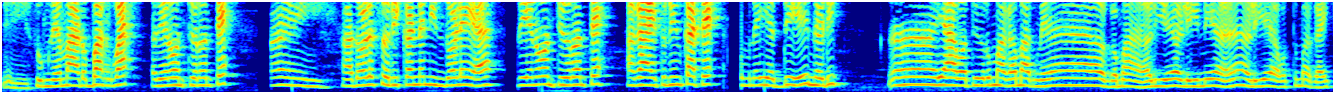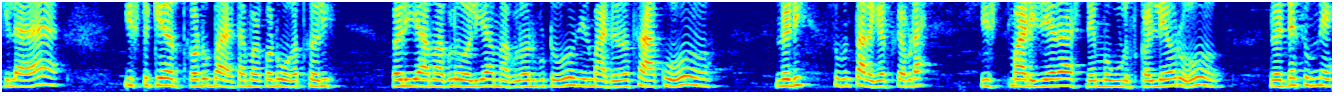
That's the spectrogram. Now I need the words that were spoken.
ಏ ಸುಮ್ಮನೆ ಮಾಡು ಬಂಗ್ವಾ ಅದೇನೋ ಅಂತಿರಂತೆ? ಐ ಅದೊಳೆ ಸರಿ ಕಣ್ಣೆ ನಿಂದೊಳೆಯ ಏನೋ ಅಂತಿದ್ರಂತೆ. ಹಾಗಾಯ್ತು ನಿನ್ ಕತೆ. ಸುಮ್ಮನೆ ಎದ್ದಿ ನಡಿ. ಯಾವತ್ತಿದ್ರು ಮಗ ಮಗನೇ ಗಮ ಅಳಿ ಅಳಿನೇ ಅಳಿ ಯಾವತ್ತು ಮಗ ಹಾಕಿಲ್ಲ. ಇಷ್ಟಕ್ಕೆ ಎರ್ತ್ಕೊಂಡು ಬಾಟ ಮಾಡ್ಕೊಂಡು ಹೋಗೋದು ಕಲಿ ಅಳಿಯ ಮಗಳು ಅಳಿಯ ಮಗಳು ಅಂದ್ಬಿಟ್ಟು ನೀನು ಮಾಡಿದ್ರೆ ಸಾಕು. ನಡಿ ಸುಮ್ಮನೆ ತಲೆಗೆಡ್ಸ್ಕೊಬೇಡ ಇಷ್ಟು ಮಾಡಿದ್ಯಾರ ಅಷ್ಟೇ ಉಳಿಸ್ಕೊಳ್ಳಿ ಅವರು. ನಡ್ನೆ ಸುಮ್ಮನೆ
